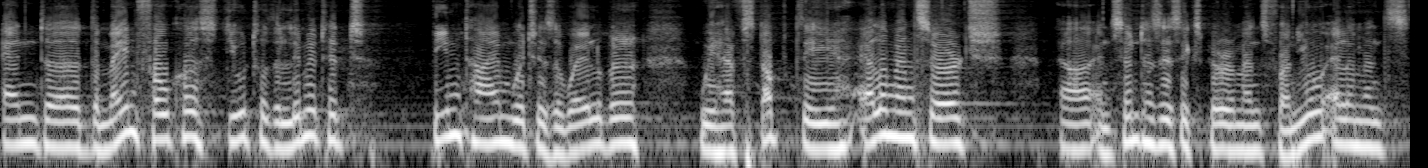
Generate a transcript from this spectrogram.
And uh, the main focus, due to the limited beam time which is available, we have stopped the element search uh, and synthesis experiments for new elements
